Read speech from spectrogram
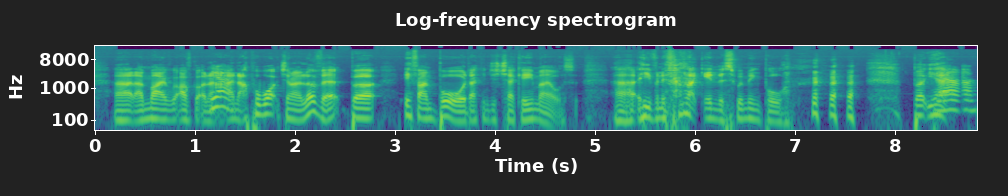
uh, and my I've got an, yeah. an, Apple Watch and I love it, but if I'm bored, I can just check emails, uh, even if I'm like in the swimming pool. but yeah, yeah,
